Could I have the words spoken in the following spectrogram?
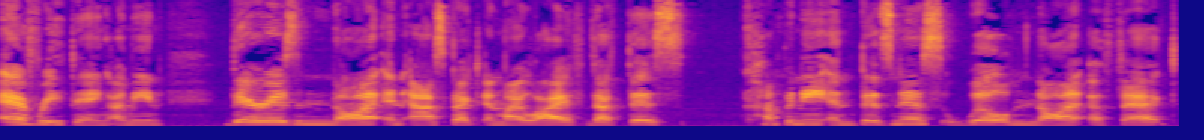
everything. I mean, there is not an aspect in my life that this company and business will not affect.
